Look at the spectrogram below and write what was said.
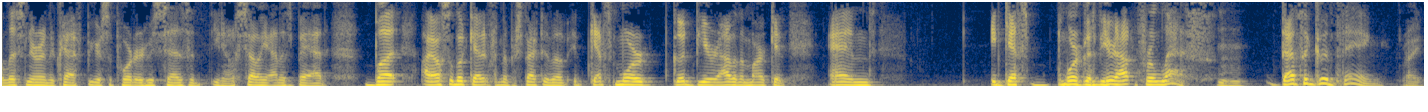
listener and the craft beer supporter who says that you know selling out is bad. But I also look at it from the perspective of it gets more good beer out of the market, and it gets more good beer out for less. That's a good thing. Right.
